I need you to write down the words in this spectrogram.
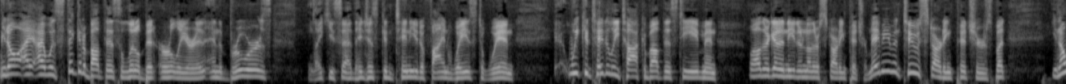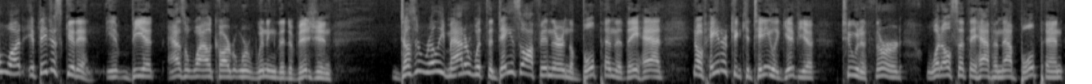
You know, I, I was thinking about this a little bit earlier, and, and the Brewers, like you said, they just continue to find ways to win. We continually talk about this team, and well, they're going to need another starting pitcher, maybe even two starting pitchers. But you know what? If they just get in, be it as a wild card or winning the division, doesn't really matter with the days off in there and the bullpen that they had. You know, if Hader can continually give you two and a third, what else that they have in that bullpen?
